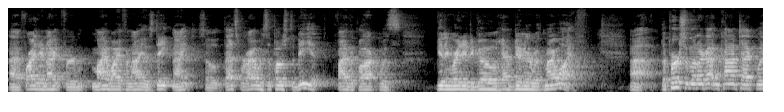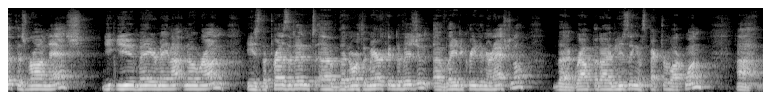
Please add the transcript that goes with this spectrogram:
uh, Friday night for my wife and I is date night. So that's where I was supposed to be at 5 o'clock was getting ready to go have dinner with my wife. Uh, the person that I got in contact with is Ron Nash. You, you, may or may not know Ron. He's the president of the North American division of Laticrete International, the grout that I'm using of Spectralock 1. Uh,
